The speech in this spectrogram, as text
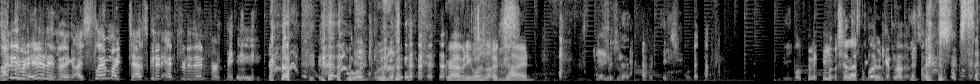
I didn't even hit anything. I slammed my desk and it entered it in for me. One, one. Gravity was a guide. Elastic Look curtain. at motherfucker.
